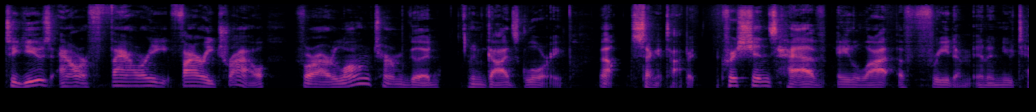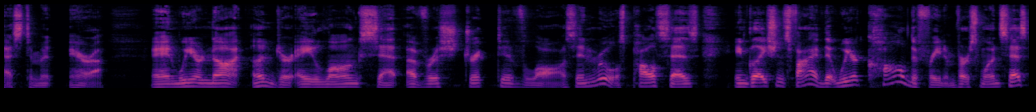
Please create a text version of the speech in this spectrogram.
to use our fiery, fiery trial for our long term good and God's glory. Well, second topic. Christians have a lot of freedom in a New Testament era and we are not under a long set of restrictive laws and rules. Paul says in Galatians 5 that we are called to freedom. Verse 1 says,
